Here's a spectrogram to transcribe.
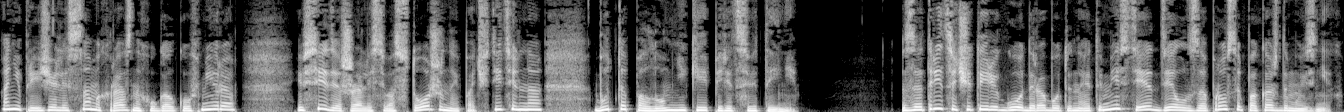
Они приезжали с самых разных уголков мира, и все держались восторженно и почтительно, будто паломники перед святыней. За 34 года работы на этом месте Эд делал запросы по каждому из них.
